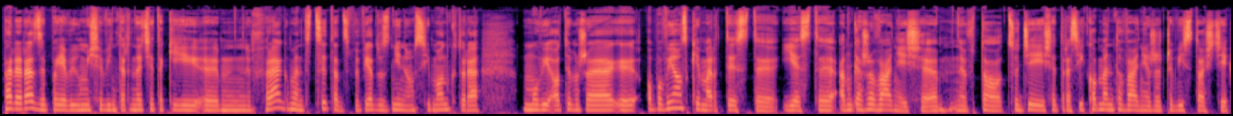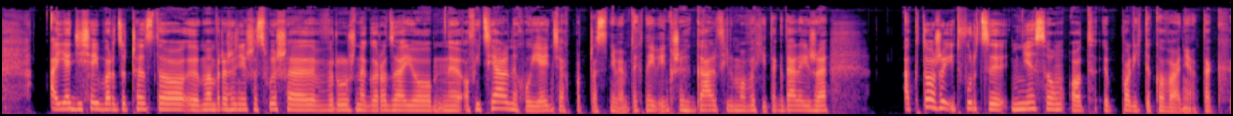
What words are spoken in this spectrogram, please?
parę razy pojawił mi się w internecie taki ym, fragment, cytat z wywiadu z Niną Simon, która mówi o tym, że y, obowiązkiem artysty jest y, angażowanie się w to, co dzieje się teraz i komentowanie rzeczywistości. A ja dzisiaj bardzo często y, mam wrażenie, że słyszę w różnego rodzaju y, oficjalnych ujęciach podczas, nie wiem, tych największych gal filmowych i tak dalej, że aktorzy i twórcy nie są od y, politykowania, tak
